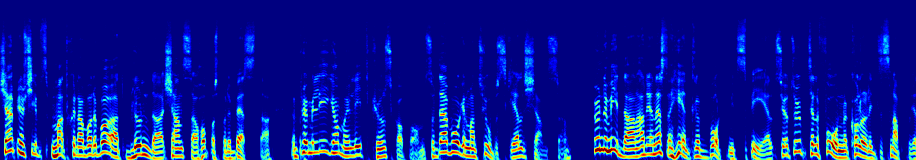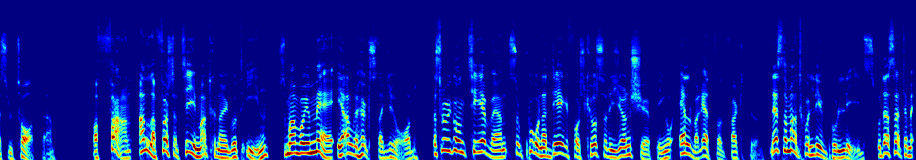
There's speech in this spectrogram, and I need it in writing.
Championships-matcherna var det bara att blunda, chansa och hoppas på det bästa. Men Premier League har man ju lite kunskap om, så där vågade man tro på skrällchanser. Under middagen hade jag nästan helt glömt bort mitt spel, så jag tog upp telefonen och kollade lite snabbt på resultaten. Vad fan, alla första tio matcherna har ju gått in, så man var ju med i allra högsta grad. Jag slog igång tvn, såg på när Degerfors krossade Jönköping och 11 rätt var ett faktum. Nästa match var Liverpool-Leeds och där satt jag med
